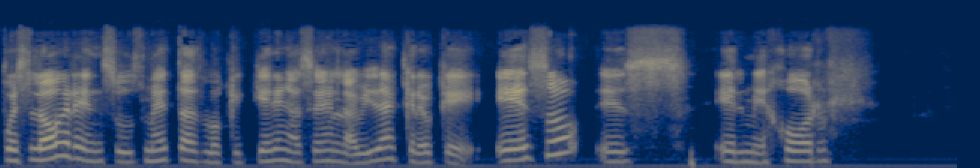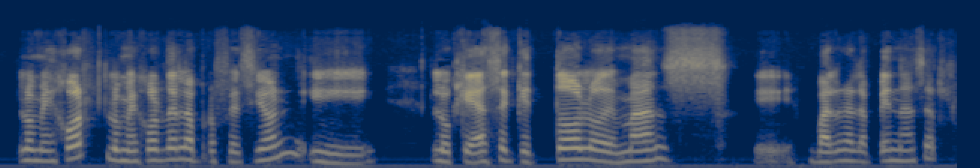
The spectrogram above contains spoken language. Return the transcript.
pues logren sus metas, lo que quieren hacer en la vida. Creo que eso es el mejor, lo mejor, lo mejor de la profesión y lo que hace que todo lo demás eh, valga la pena hacerlo.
